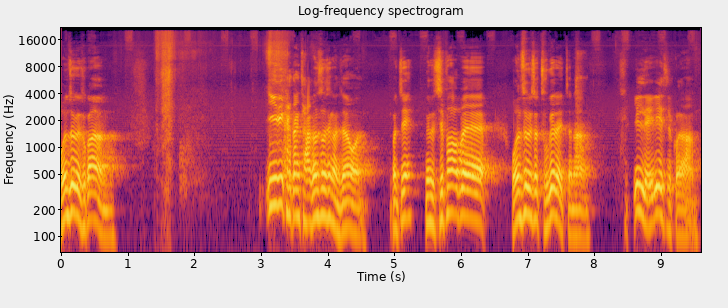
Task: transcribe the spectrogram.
원소 개수가 1이 가장 작은 수 생각하잖아. 맞지? 근데 집합에 원소 개수 두 개가 있잖아. 1, 4개 있을 거야.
